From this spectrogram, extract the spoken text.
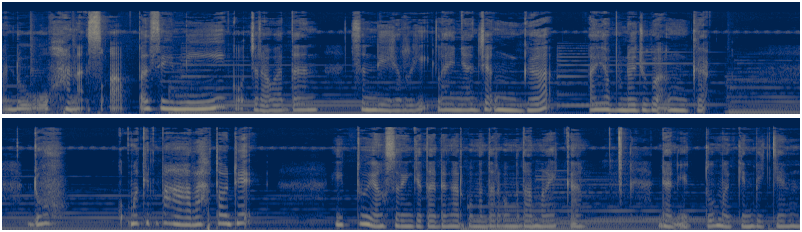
Aduh anak siapa sih ini? Kok jerawatan sendiri? Lainnya aja enggak ayah bunda juga enggak duh kok makin parah toh dek? Itu yang sering kita dengar komentar-komentar mereka. Dan itu makin bikin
